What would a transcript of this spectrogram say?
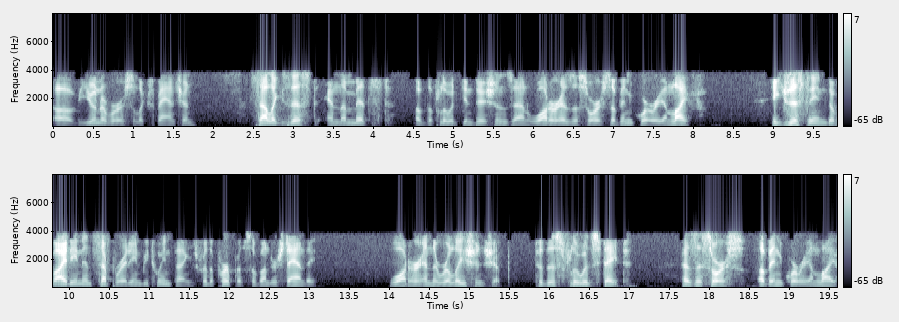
of universal expansion, shall exist in the midst of the fluid conditions and water as a source of inquiry and life, existing, dividing, and separating between things for the purpose of understanding. Water in the relationship to this fluid state as a source of inquiry in life.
